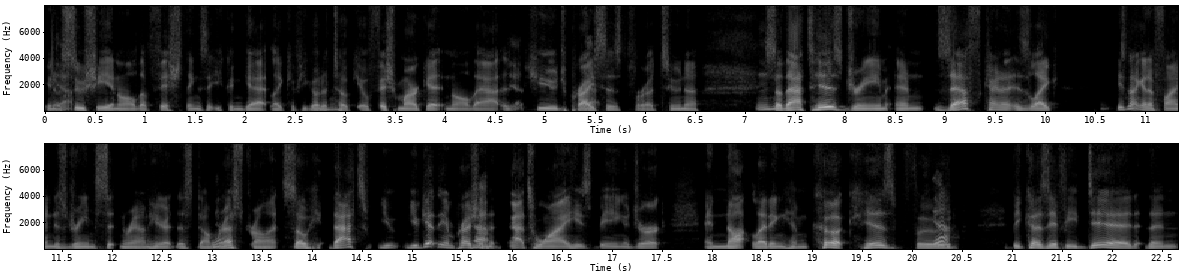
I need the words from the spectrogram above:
you know Yeah. sushi and all the fish things that you can get like if you go to Mhm. tokyo fish market and all that Yeah. huge prices for a tuna Mhm. so that's his dream and zeph kind of is like he's not going to find his dream sitting around here at this dumb Yeah. restaurant so he- that's you you get the impression Yeah. that that's why he's being a jerk and not letting him cook his food because if he did then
